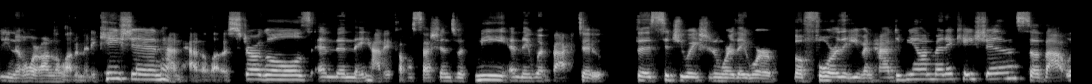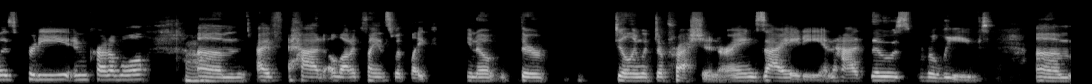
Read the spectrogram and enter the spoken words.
you know were on a lot of medication, had had a lot of struggles, and then they had a couple sessions with me, and they went back to the situation where they were before they even had to be on medication. So that was pretty incredible. Um, I've had a lot of clients with like you know they're dealing with depression or anxiety and had those relieved. Um,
